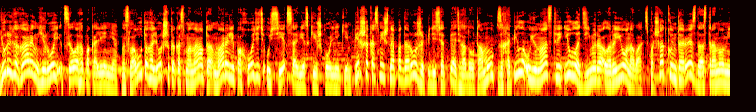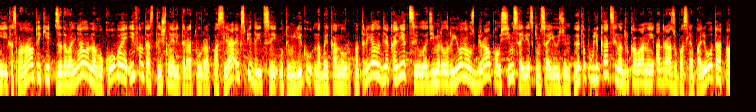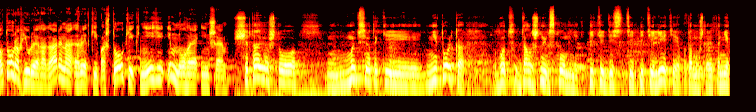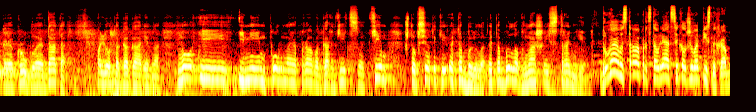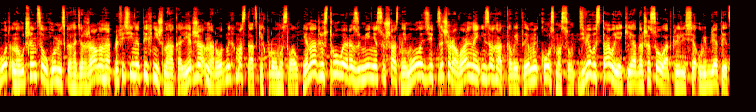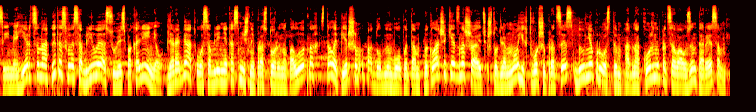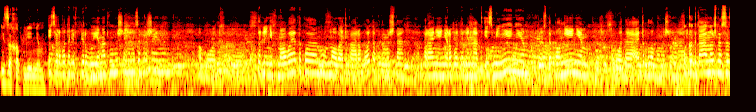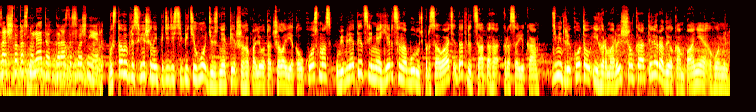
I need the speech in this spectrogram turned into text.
Юрий Гагарин – герой целого поколения. На славутага лётчыка-касманаўта марылі паходзіць усе савецкія школьнікі. Першае касмічнае падарожжа 55 гадоў таму захапіла ў юнацтве і Владзіміра Ларыёнава. Спачатку інтарэс да астраноміі і касманаўтыкі задавальняла навуковая і фантастычная літаратура. Пасля экспедыцыі, у тым ліку на Байканур. Матэрыялы для калекцыі Владзімір Ларыёнаў збіраў па ўсім Савецкім Саюзе. Гэта публікацыі, надрукаваныя адразу пасля палёта, аўтограф Юрия Гагарина, редкие поштовки, книги и многое иншее. Считаю, что мы все-таки не только вот должны вспомнить 55-летие, потому что это некая круглая дата полета Гагарина, но и имеем полное право гордиться тем, что все-таки это было. Это было в нашей стране. Другая выстава представляет цикл живописных работ навучэнцаў гомельскага дзяржаўнага прафесійна-тэхнічнага каледжа народных мастацкіх промыслаў. Яна адлюстроўвае разуменне сучаснай моладзі зачаравальнай і загадкавай тэмы космасу. Дзве выставы, якія адначасова адкрыліся ў бібліятэцы імя Герцена, гэта своеасаблівая сувязь пакаленняў. Для рабят увасаблення касмічнай прасторы на палотнах стала першым падобным вопытам. Выкладчыкі адзначаюць, што для многіх творчы працэс быў няпростым, аднак кожны працаваў з інтарэсам і захапленнем. Дети работали впервые над вымышленным изображением. Вот. Это для них новая, такое, ну, новая такая работа, потому что ранее они работали над изменением, то есть дополнением, вот, а это было вымышленное. Когда нужно создать что-то с нуля, это гораздо сложнее. Выставы, прысвечаныя 55годдзю з дня першага палёта чалавека ў космас, у бібліятэцы імя Герцена будуць працаваць да 30 красавіка. Дмітрий Котаў, Ігор Марышченко, тэлерадыёкампанія «Гомель».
